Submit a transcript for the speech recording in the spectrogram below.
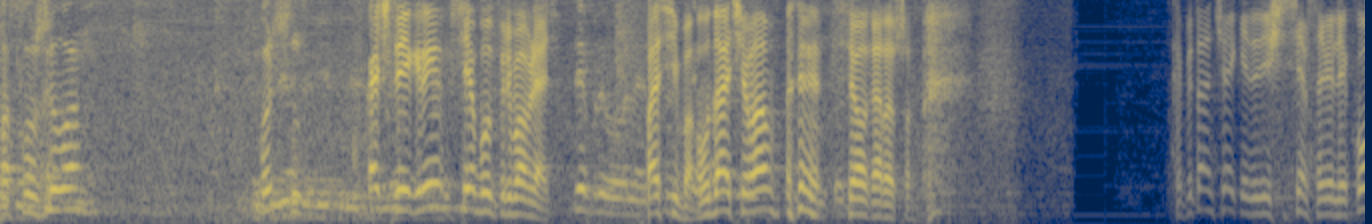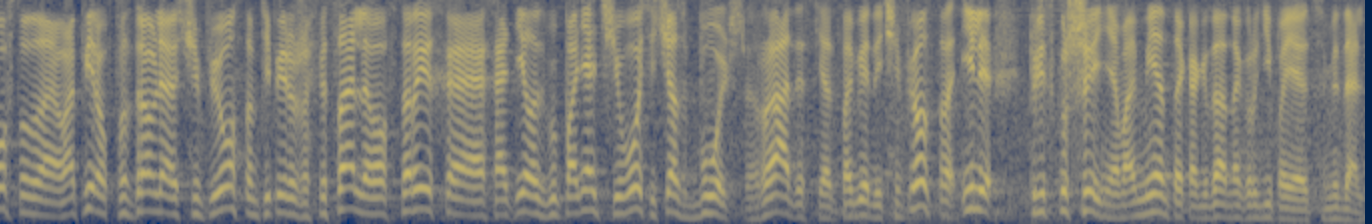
послужило. Больше В качестве игры все будут прибавлять. все прибавляют. Спасибо. Удачи вам. Всего хорошего. Капитан Чайки 2007 Савелий Ковтуна. Во-первых, поздравляю с чемпионством, теперь уже официально. Во-вторых, э, хотелось бы понять, чего сейчас больше. Радости от победы и чемпионства или предвкушения момента, когда на груди появится медаль?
